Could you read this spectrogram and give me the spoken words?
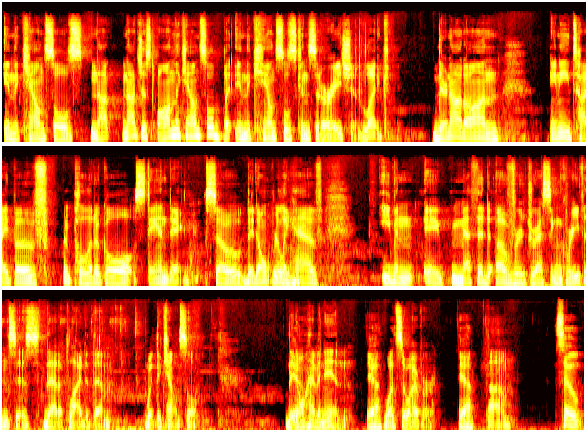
in the council's not not just on the council but in the council's consideration like they're not on any type of political standing so they don't really mm-hmm. have even a method of redressing grievances that apply to them with the council they don't have an in Yeah. whatsoever Yeah. um, So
